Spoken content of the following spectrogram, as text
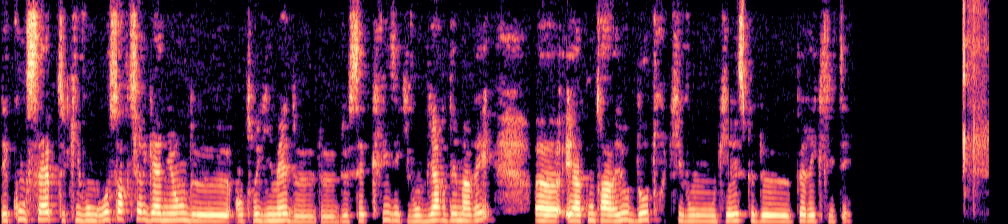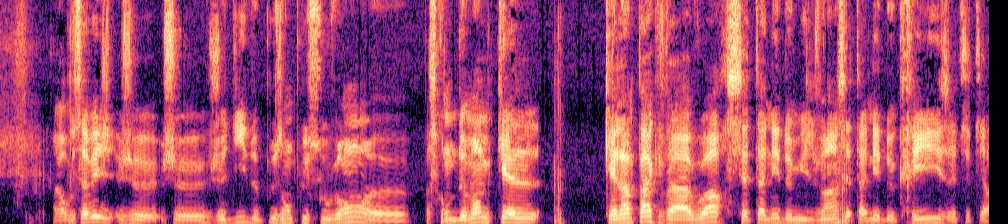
des, concepts qui vont ressortir gagnants de, entre guillemets, de, de, de cette crise et qui vont bien redémarrer, euh, et à contrario d'autres qui vont, qui risquent de péricliter? Alors vous savez, je, je, je, dis de plus en plus souvent, parce qu'on me demande quel, quel impact va avoir cette année 2020, cette année de crise, etc.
